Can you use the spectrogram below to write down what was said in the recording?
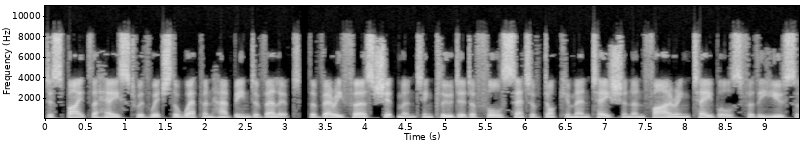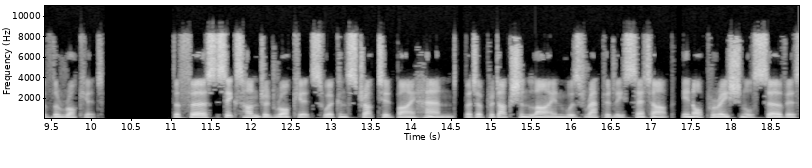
Despite the haste with which the weapon had been developed, the very first shipment included a full set of documentation and firing tables for the use of the rocket. The first 600 rockets were constructed by hand, but a production line was rapidly set up. In operational service,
